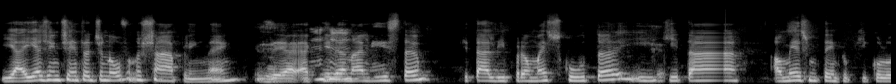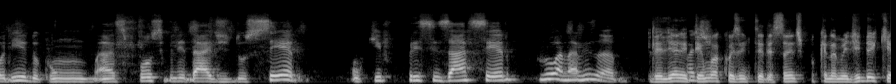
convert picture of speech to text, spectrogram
E aí a gente entra de novo no Chaplin, né? Quer dizer, uhum. aquele uhum. analista que está ali para uma escuta e que está, ao mesmo tempo que colorido, com as possibilidades do ser, o que precisar ser para o analisando. Leliane, Pode. tem uma coisa interessante, porque na medida que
